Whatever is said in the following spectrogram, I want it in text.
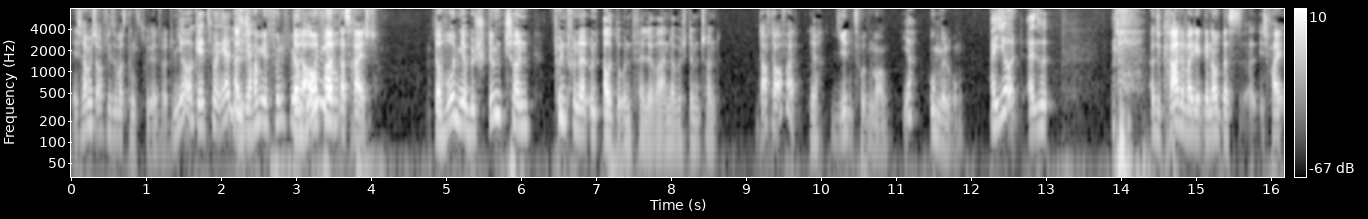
Ich frage mich auch, wie sowas konstruiert wird. Ja, okay, jetzt mal ehrlich. Also wir haben hier 5 Da Meter wurden Auffahrt, ja- das reicht. Da wurden ja bestimmt schon 500 und Autounfälle waren da bestimmt schon. Da auf der Auffahrt? Ja. Jeden zweiten Morgen. Ja. Ungelogen. Ah ja, also Also gerade weil ihr genau das, ich fahre,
